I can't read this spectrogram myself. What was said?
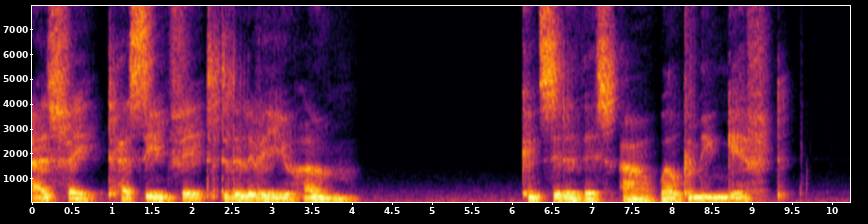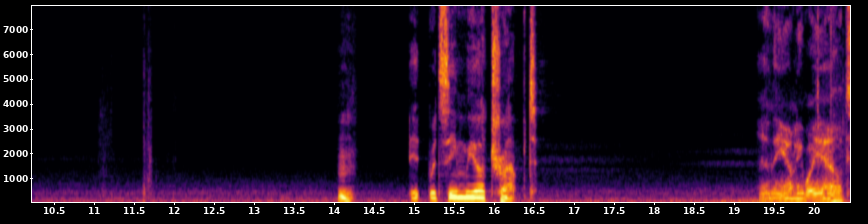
As fate has seen fit to deliver you home, consider this our welcoming gift. Hmm. It would seem we are trapped. And the only way out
